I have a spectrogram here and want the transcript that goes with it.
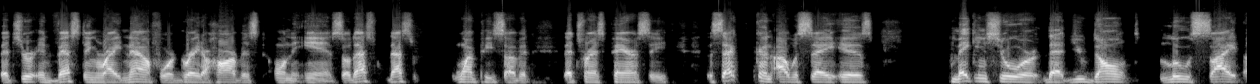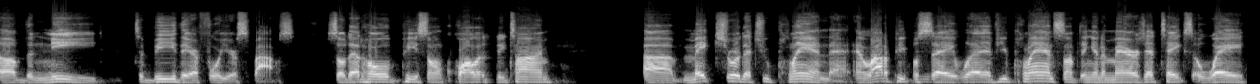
that you're investing right now for a greater harvest on the end. So that's that's one piece of it, that transparency. The second I would say is making sure that you don't lose sight of the need to be there for your spouse. So that whole piece on quality time, uh, make sure that you plan that. And a lot of people say, well, if you plan something in a marriage, that takes away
